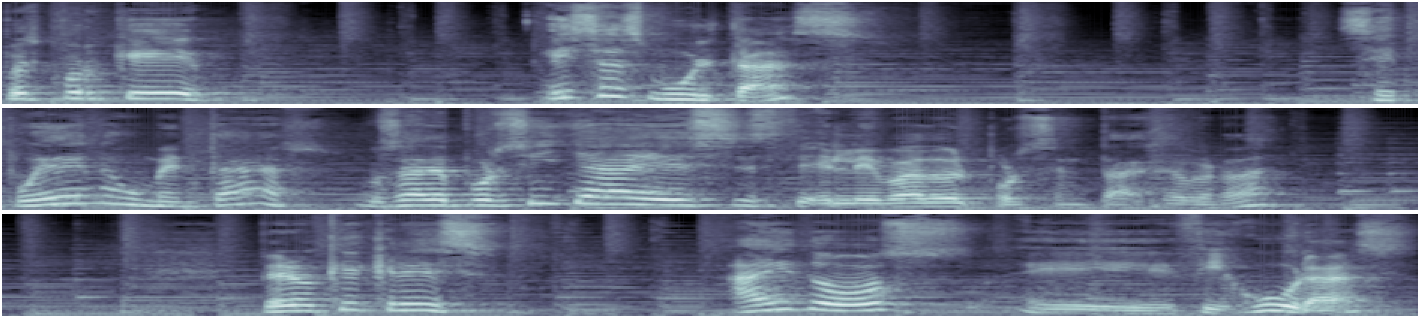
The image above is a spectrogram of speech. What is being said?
Pues porque esas multas se pueden aumentar. O sea, de por sí ya es este, elevado el porcentaje, ¿verdad? Pero ¿qué crees? Hay dos eh, figuras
